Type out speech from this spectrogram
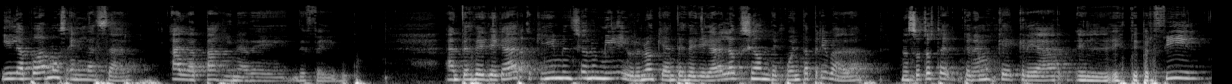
y la podamos enlazar a la página de, Facebook. Antes de llegar, aquí menciono en mi libro, ¿no? Que antes de llegar a la opción de cuenta privada, nosotros tenemos que crear este perfil,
